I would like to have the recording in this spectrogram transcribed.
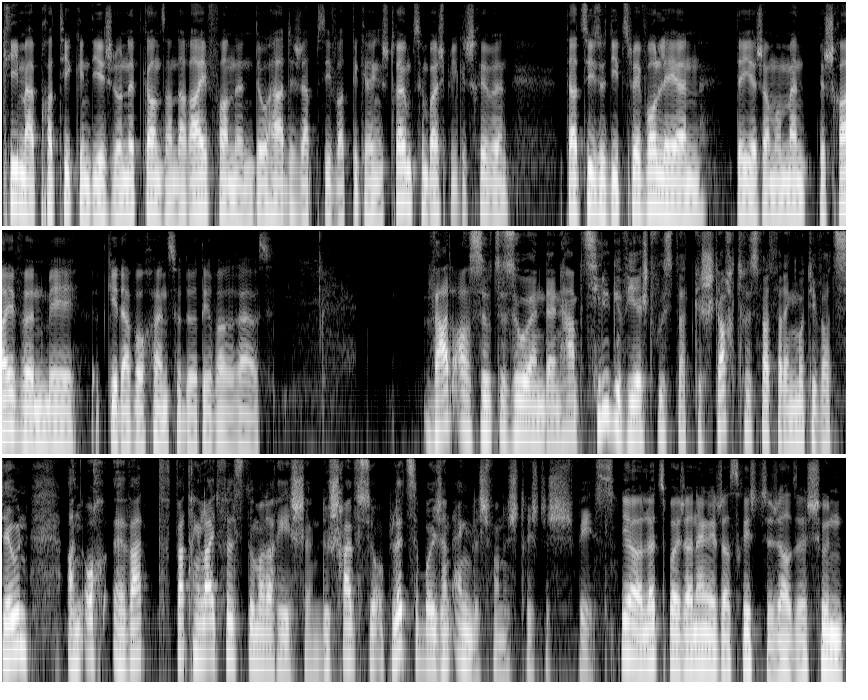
Klimapraktiken die ich lo net ganz an der Reihe fannen do hatte ich ab sie wat de geringen Ström zum Beispiel geschrieben. Dat sie so die zwe wolleen de ich am moment beschreiben me et geht a wo ein zu der drwer raus wat as soen dein hab ziel gewircht wo dat gestart hust wat war deg Motivation an och äh, wat wat Leiit willst du mal rechen du schreibst du op letzteburg an englisch van richtig wees ja letzteburg an englisch as richtig. Also schon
